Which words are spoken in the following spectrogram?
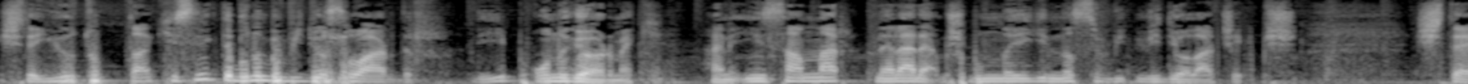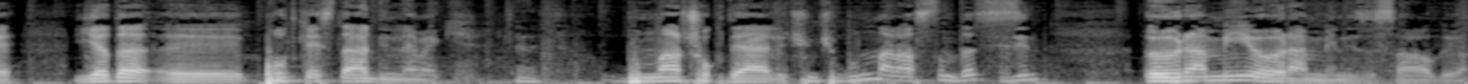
işte YouTube'da kesinlikle bunun bir videosu vardır deyip onu görmek. Hani insanlar neler yapmış, bununla ilgili nasıl vi- videolar çekmiş. İşte ya da e, podcastler dinlemek. Evet. Bunlar çok değerli. Çünkü bunlar aslında sizin öğrenmeyi öğrenmenizi sağlıyor.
